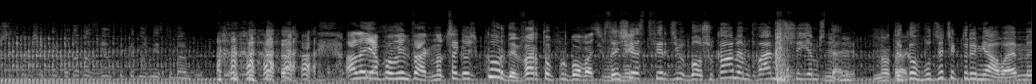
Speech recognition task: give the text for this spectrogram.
Wszystko mi się w nim podoba, z wyjątkiem tego, że nie jest to BMW. Ale ja powiem tak, no czegoś, kurde, warto próbować W sensie stwierdziłem, bo szukałem M2, M3 i M4. Mhm. No tak. Tylko w budżecie, który miałem, yy,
